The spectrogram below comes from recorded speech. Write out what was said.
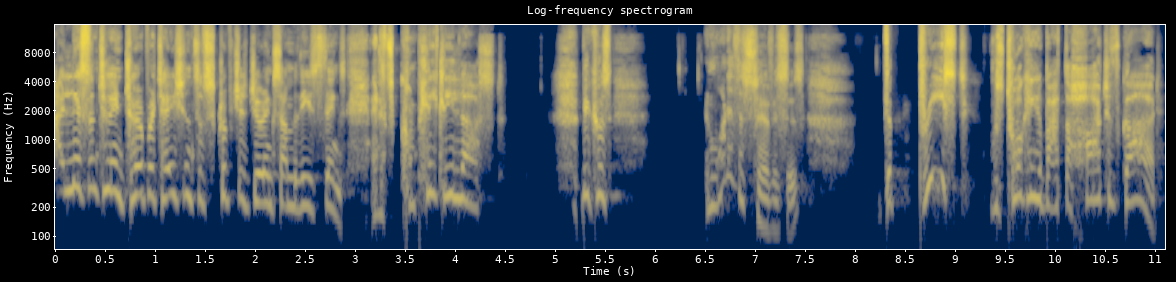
I listen to interpretations of scriptures during some of these things and it's completely lost because in one of the services, the priest was talking about the heart of God.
